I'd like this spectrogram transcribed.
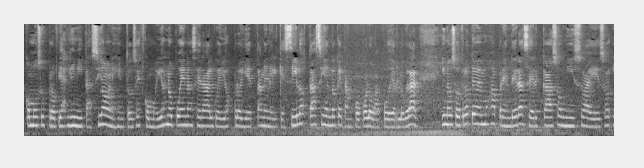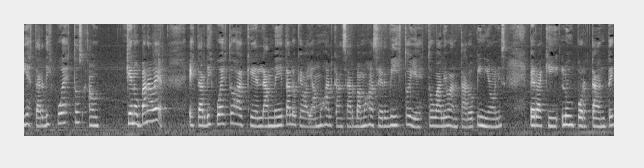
como sus propias limitaciones. Entonces, como ellos no pueden hacer algo, ellos proyectan en el que sí lo está haciendo, que tampoco lo va a poder lograr. Y nosotros debemos aprender a hacer caso omiso a eso y estar dispuestos a que nos van a ver. Estar dispuestos a que la meta, lo que vayamos a alcanzar, vamos a ser vistos y esto va a levantar opiniones. Pero aquí lo importante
